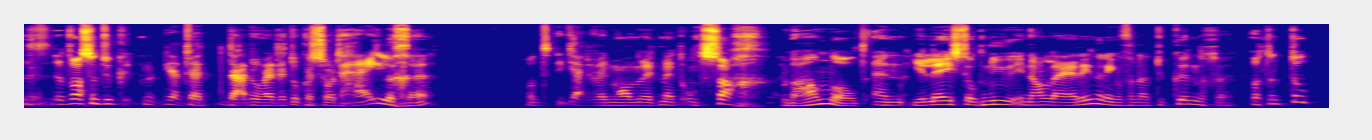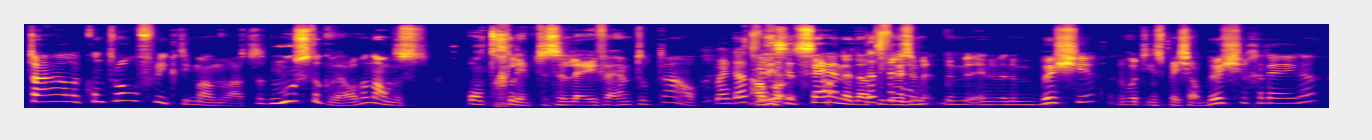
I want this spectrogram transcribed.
het was natuurlijk, ja, werd, daardoor werd het ook een soort heilige. Want ja, de man werd met ontzag behandeld. En je leest ook nu in allerlei herinneringen van natuurkundigen. Wat een totale controlfreak die man was. Dat moest ook wel, want anders ontglipte zijn leven hem totaal. Maar dat is het scène dat, dat hij dus in, in, een busje, dan wordt hij een speciaal busje gereden.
